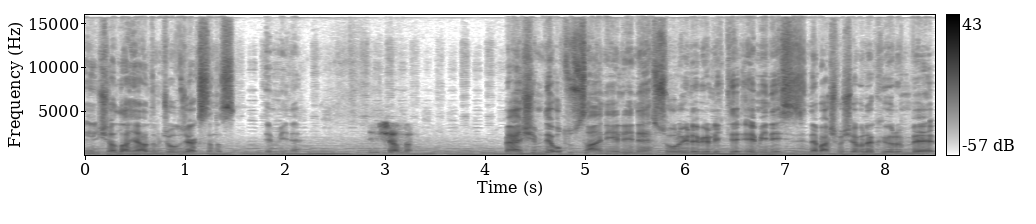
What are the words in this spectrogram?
İnşallah yardımcı olacaksınız Emin'e. İnşallah. Ben şimdi 30 saniyeliğine soruyla birlikte Emin'i sizinle baş başa bırakıyorum ve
